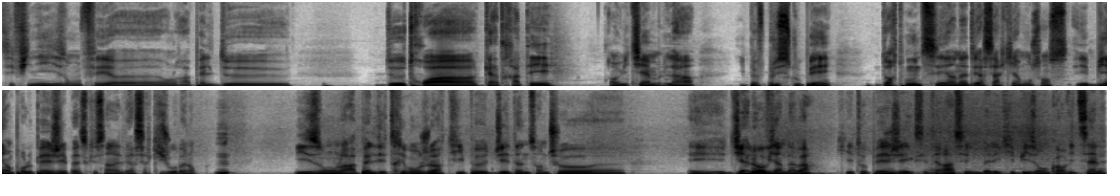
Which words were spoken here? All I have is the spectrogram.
C'est fini. Ils ont fait, euh, on le rappelle, 2, 2 3, 4 ratés en huitième. Là, ils peuvent plus se louper. Dortmund, c'est un adversaire qui, à mon sens, est bien pour le PSG parce que c'est un adversaire qui joue au ballon. Mm. Ils ont, on le rappelle, des très bons joueurs type euh, Jadon Sancho euh, et Diallo vient de là-bas, qui est au PSG, etc. C'est une belle équipe. Ils ont encore Witzel.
